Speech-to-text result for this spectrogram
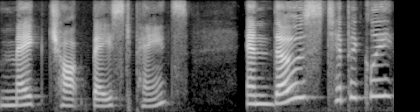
make chalk based paints. And those typically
